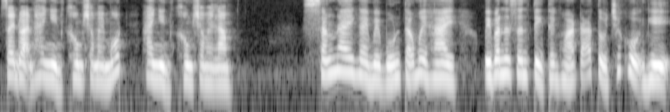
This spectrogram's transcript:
giai đoạn 2021-2025. Sáng nay ngày 14 tháng 12, Ủy ban nhân dân tỉnh Thanh Hóa đã tổ chức hội nghị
